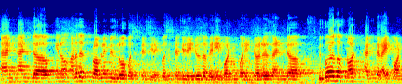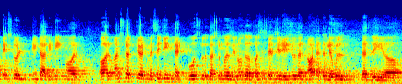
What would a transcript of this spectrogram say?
And, and uh, you know, another problem is low persistency rate. Persistency ratios are very important for insurers and uh, because of not having the right contextual retargeting or, or unstructured messaging that goes to the customers, you know, the persistency ratios are not at the level that the, uh,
